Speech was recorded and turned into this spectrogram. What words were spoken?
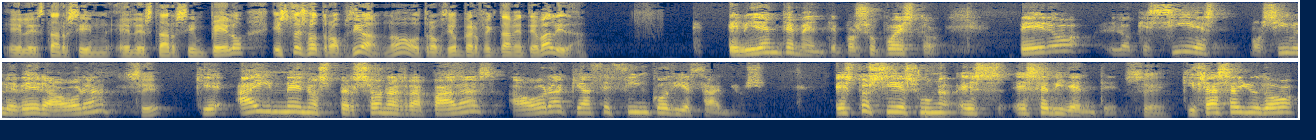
el, estar sin, el estar sin pelo. Esto es otra opción, ¿no? Otra opción perfectamente válida. Evidentemente, por supuesto. Pero lo que sí es posible ver ahora, sí. que hay menos personas rapadas ahora que hace 5 o 10 años. Esto sí es, un, es, es evidente. Sí. Quizás ayudó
